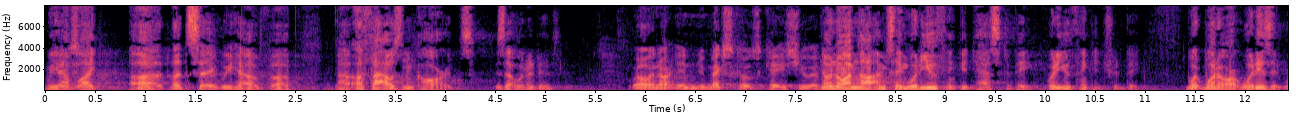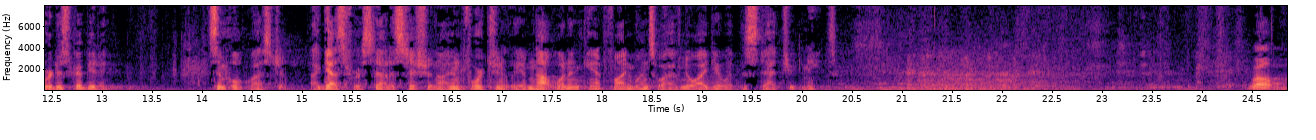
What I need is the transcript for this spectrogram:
We have like, uh, let's say we have uh, a thousand cards. Is that what it is? Well, in, our, in New Mexico's case, you have. No, no, I'm not. I'm saying, what do you think it has to be? What do you think it should be? What, what, are, what is it we're distributing? Simple question. I guess for a statistician, I unfortunately am not one and can't find one, so I have no idea what this statute means. Well,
